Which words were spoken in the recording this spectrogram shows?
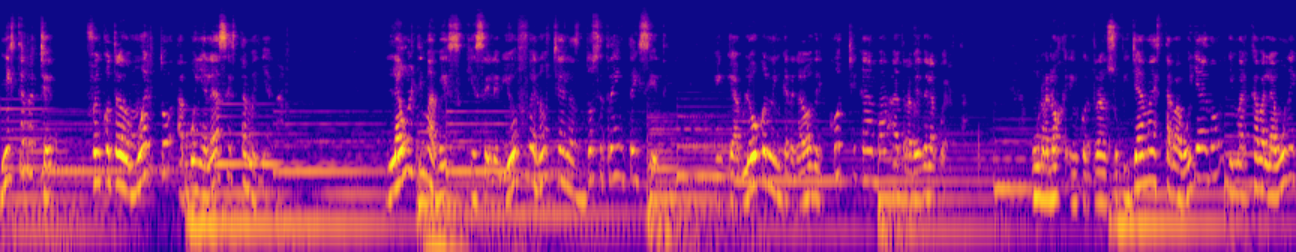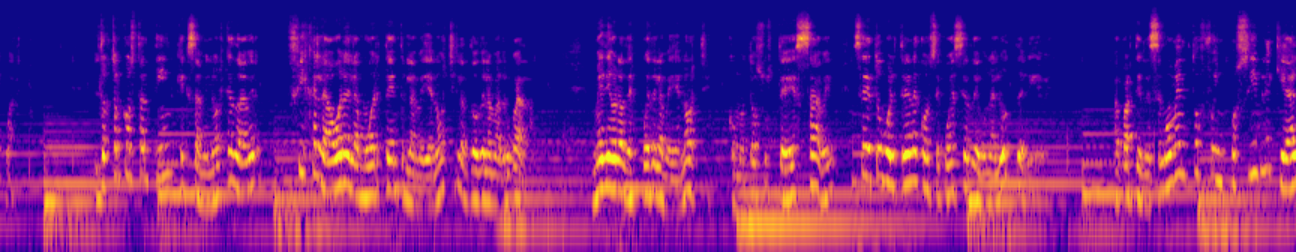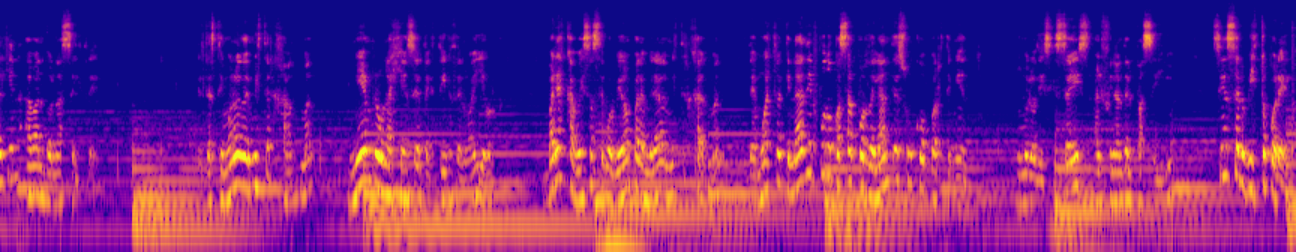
Mr. Ratchet fue encontrado muerto a puñaladas esta mañana. La última vez que se le vio fue anoche a las 12.37, en que habló con el encargado del coche cama a través de la puerta. Un reloj encontrado en su pijama estaba abollado y marcaba la una y cuarto. El doctor Constantin, que examinó el cadáver, fija la hora de la muerte entre la medianoche y las 2 de la madrugada. Media hora después de la medianoche, como todos ustedes saben, se detuvo el tren a consecuencia de una luz de nieve. A partir de ese momento fue imposible que alguien abandonase el tren. El testimonio de Mr. Hartman, miembro de una agencia de detectives de Nueva York, varias cabezas se volvieron para mirar a Mr. Hartman, demuestra que nadie pudo pasar por delante de su compartimiento, número 16, al final del pasillo, sin ser visto por él.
